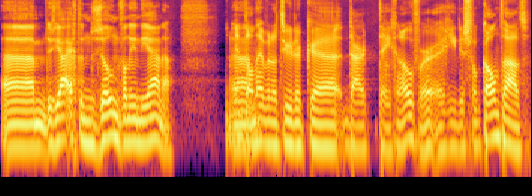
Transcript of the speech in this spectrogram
Um, dus ja, echt een zoon van Indiana. En dan hebben we natuurlijk daar tegenover Rieders van Kalmthout.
